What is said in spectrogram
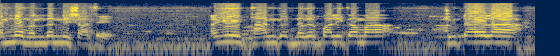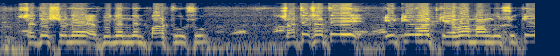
એમને વંદનની સાથે અહીં થાનગઢ નગરપાલિકામાં ચૂંટાયેલા સદસ્યોને અભિનંદન પાઠવું છું. સાથે સાથે એક એ વાત કહેવા માંગુ છું કે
